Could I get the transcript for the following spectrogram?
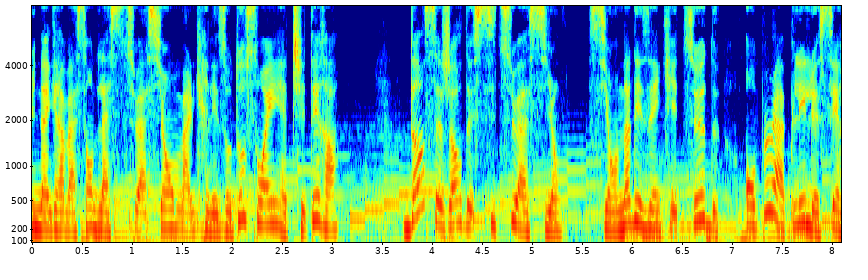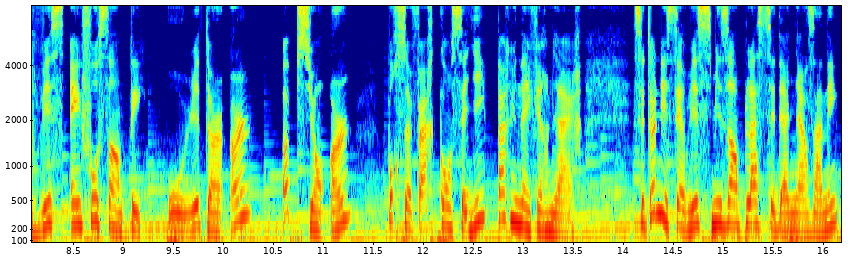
une aggravation de la situation malgré les autosoins, etc. Dans ce genre de situation, si on a des inquiétudes, on peut appeler le service Info Santé au 811 option 1 pour se faire conseiller par une infirmière. C'est un des services mis en place ces dernières années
